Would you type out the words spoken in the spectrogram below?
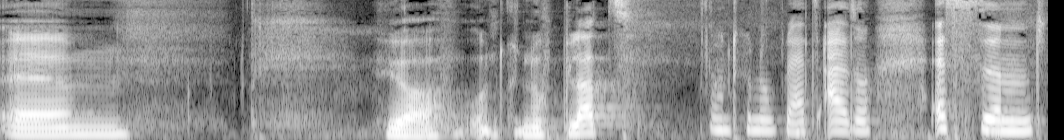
Ähm, ja, und genug Platz. Und genug Platz. Also, es sind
